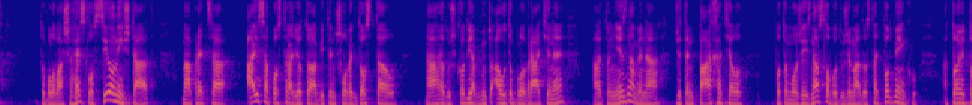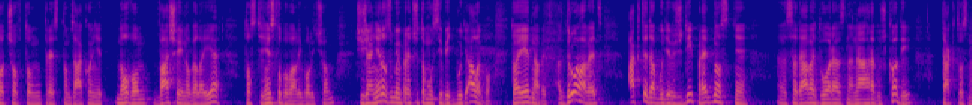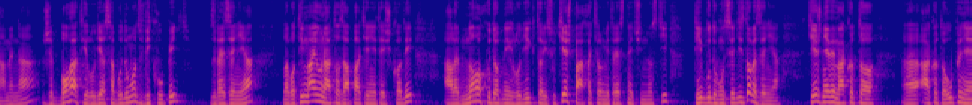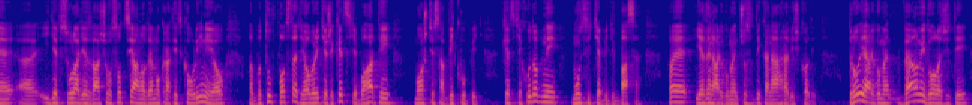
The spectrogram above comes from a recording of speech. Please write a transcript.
to bolo vaše heslo, silný štát, má predsa aj sa postrať o to, aby ten človek dostal náhradu škody, aby mu to auto bolo vrátené, ale to neznamená, že ten páchateľ potom môže ísť na slobodu, že má dostať podmienku. A to je to, čo v tom trestnom zákone novom, vašej novele je. To ste neslubovali voličom. Čiže ja nerozumiem, prečo to musí byť buď alebo. To je jedna vec. A druhá vec, ak teda bude vždy prednostne e, sa dávať dôraz na náhradu škody, tak to znamená, že bohatí ľudia sa budú môcť vykúpiť z väzenia, lebo tí majú na to zaplatenie tej škody, ale mnoho chudobných ľudí, ktorí sú tiež páchateľmi trestnej činnosti, tí budú musieť ísť do väzenia. Tiež neviem, ako to, ako to úplne e, ide v súlade s vašou sociálno-demokratickou líniou, lebo tu v podstate hovoríte, že keď ste bohatí, môžete sa vykúpiť. Keď ste chudobní, musíte byť v base. To je jeden argument, čo sa týka náhrady škody. Druhý argument, veľmi dôležitý, e,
